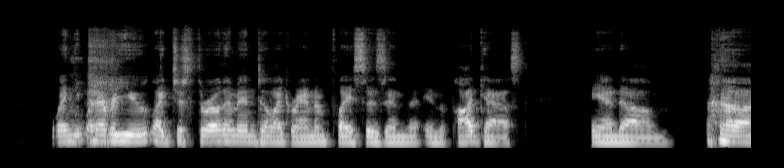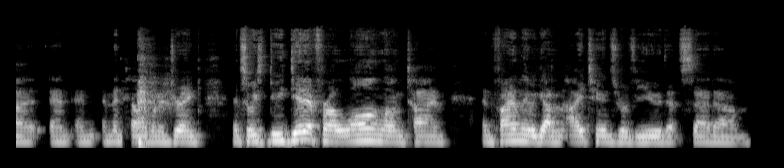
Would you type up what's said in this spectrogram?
when whenever you like just throw them into like random places in the in the podcast and um uh and and and then tell everyone to drink. And so we, we did it for a long long time. And finally we got an itunes review that said um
